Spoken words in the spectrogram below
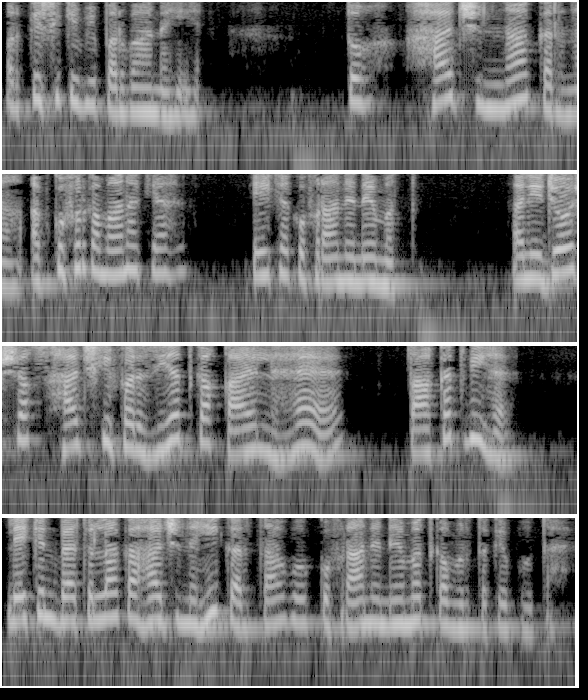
اور کسی کی بھی پرواہ نہیں ہے۔ تو حج نہ کرنا، اب کفر کا معنی کیا ہے؟ ایک ہے کفران نعمت یعنی جو شخص حج کی فرضیت کا قائل ہے، طاقت بھی ہے، لیکن بیت اللہ کا حج نہیں کرتا، وہ کفران نعمت کا مرتکب ہوتا ہے،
